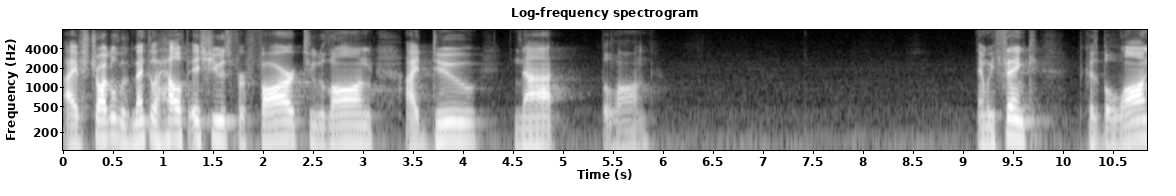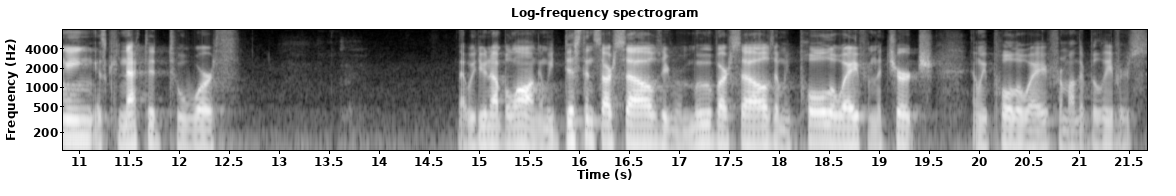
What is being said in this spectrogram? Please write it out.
I have struggled with mental health issues for far too long. I do not belong. And we think because belonging is connected to worth. That we do not belong. And we distance ourselves, we remove ourselves, and we pull away from the church and we pull away from other believers.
